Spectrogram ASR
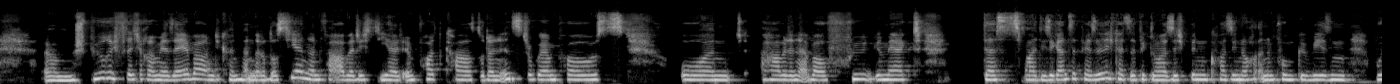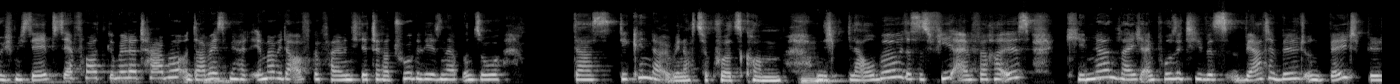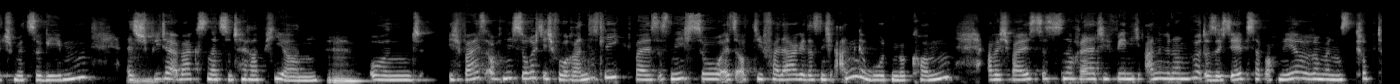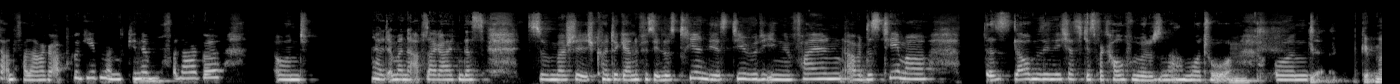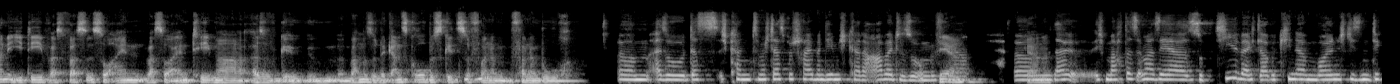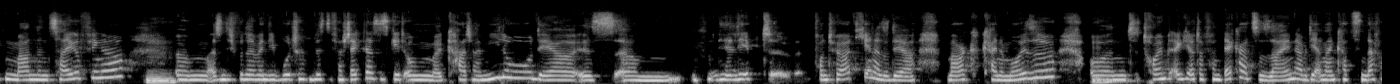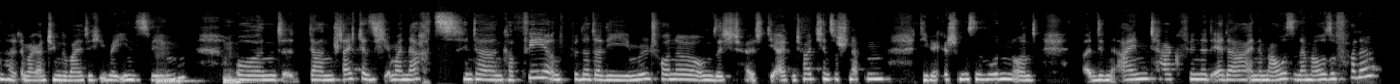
ähm, spüre ich vielleicht auch in mir selber und die könnten andere dossieren. Dann verarbeite ich die halt im Podcast oder in Instagram-Posts und habe dann aber auch früh gemerkt, dass zwar diese ganze Persönlichkeitsentwicklung, also ich bin quasi noch an einem Punkt gewesen, wo ich mich selbst sehr fortgebildet habe. Und dabei ist mir halt immer wieder aufgefallen, wenn ich Literatur gelesen habe und so, dass die Kinder irgendwie noch zu kurz kommen. Mhm. Und ich glaube, dass es viel einfacher ist, Kindern gleich ein positives Wertebild und Weltbild mitzugeben, als mhm. später Erwachsene zu therapieren. Mhm. Und ich weiß auch nicht so richtig, woran das liegt, weil es ist nicht so, als ob die Verlage das nicht angeboten bekommen. Aber ich weiß, dass es noch relativ wenig angenommen wird. Also ich selbst habe auch mehrere Manuskripte an Verlage abgegeben, an Kinderbuchverlage. Und halt immer eine Absage halten, dass zum Beispiel, ich könnte gerne für Sie illustrieren, der Stil würde Ihnen gefallen, aber das Thema, das glauben Sie nicht, dass ich das verkaufen würde, so nach dem Motto. Mhm. Und gib, gib mal eine Idee, was, was ist so ein, was so ein Thema, also machen wir so eine ganz grobe Skizze mhm. von einem, von einem Buch. Ähm, also das, ich kann zum Beispiel das beschreiben, an dem ich gerade arbeite, so ungefähr. Ja, ähm, da, ich mache das immer sehr subtil, weil ich glaube, Kinder wollen nicht diesen dicken, mahnenden Zeigefinger. Hm. Ähm, also nicht wundern, wenn die Botschaft ein bisschen versteckt ist. Es geht um Kater Milo, der ist, ähm, der lebt von Törtchen, also der mag keine Mäuse hm. und träumt eigentlich auch davon, Bäcker zu sein, aber die anderen Katzen lachen halt immer ganz schön gewaltig über ihn deswegen. Hm. hm. Und dann schleicht er sich immer nachts hinter ein Café und plündert da die Mülltonne, um sich halt die alten Törtchen zu schnappen, die weggeschmissen wurden. Und den einen Tag findet er da eine Maus in der Mausefalle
